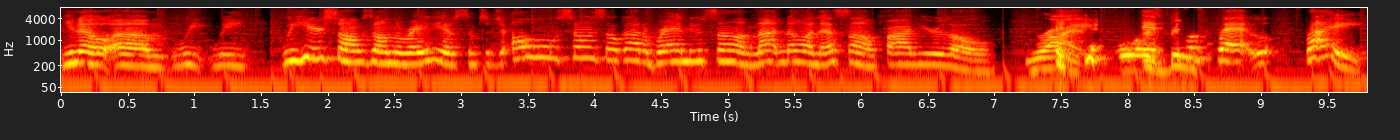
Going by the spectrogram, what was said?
You know, um, we we we hear songs on the radio sometimes. Oh, so and so got a brand new song, not knowing that song five years old. Right. Or it's been that right.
